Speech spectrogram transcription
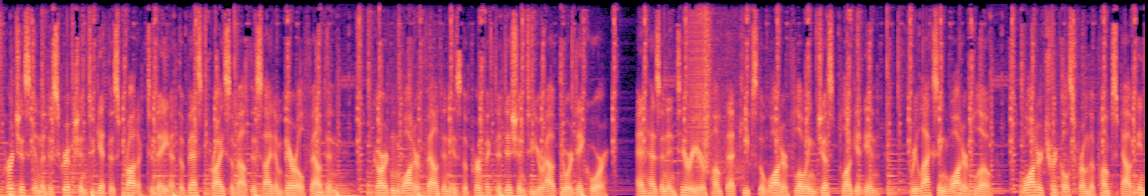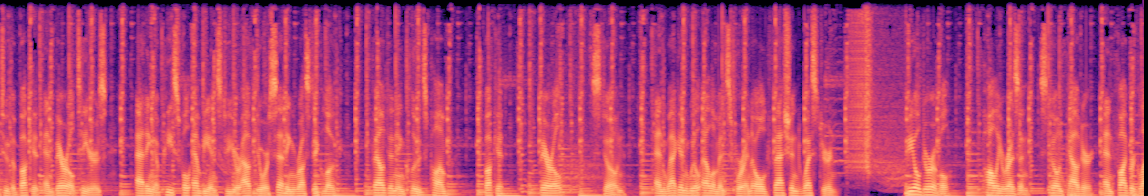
purchase. In the description to get this product today at the best price about this item barrel fountain, garden water fountain is the perfect addition to your outdoor decor, and has an interior pump that keeps the water flowing just plug it in, relaxing water flow, water trickles from the pump spout into the bucket and barrel tiers, adding a peaceful ambience to your outdoor setting rustic look, fountain includes pump, bucket, barrel, stone, and wagon wheel elements for an old-fashioned western. Feel durable, polyresin, stone powder, and fiberglass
